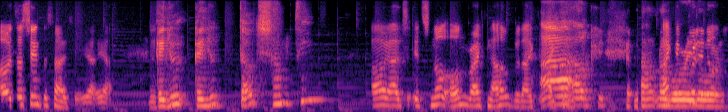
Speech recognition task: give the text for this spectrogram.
Oh, it's a synthesizer. Yeah, yeah. Can you can you touch something? Oh yeah, it's, it's not on right now, but I. Ah, I can, okay. No, no worry. No worry. It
